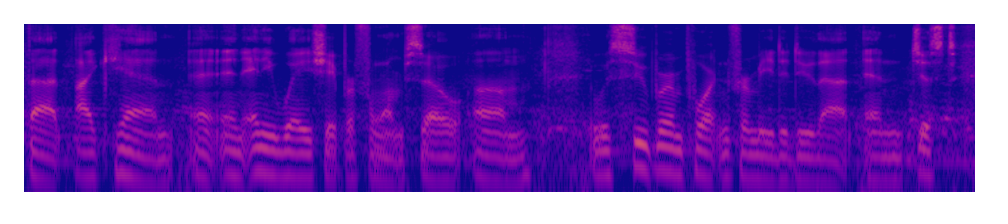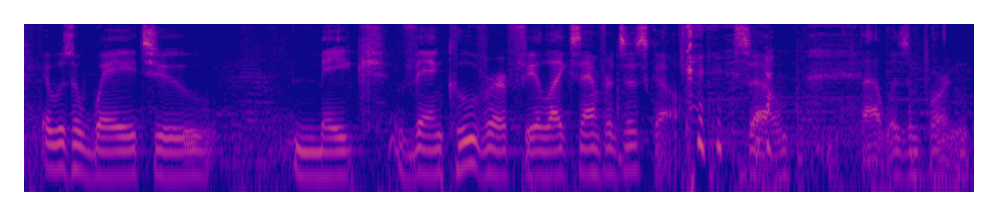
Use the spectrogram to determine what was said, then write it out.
that I can in, in any way, shape, or form. So um, it was super important for me to do that, and just it was a way to make Vancouver feel like San Francisco. so that was important.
